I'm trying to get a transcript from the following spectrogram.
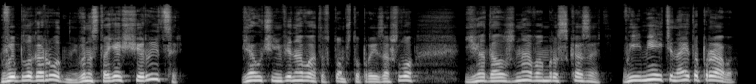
«Вы благородный, вы настоящий рыцарь! Я очень виновата в том, что произошло. Я должна вам рассказать. Вы имеете на это право!»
